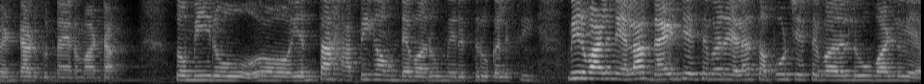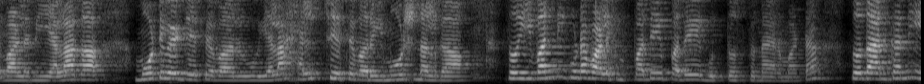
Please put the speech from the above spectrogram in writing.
వెంటాడుతున్నాయి అన్నమాట సో మీరు ఎంత హ్యాపీగా ఉండేవారు మీరిద్దరూ కలిసి? మీరు వాళ్ళని ఎలా గైడ్ చేసేవారు? ఎలా సపోర్ట్ చేసేవాళ్ళు? వాళ్ళు వాళ్ళని ఎలాగా మోటివేట్ చేసేవారు ఎలా హెల్ప్ చేసేవారు ఇమోషనల్గా సో ఇవన్నీ కూడా వాళ్ళకి పదే పదే గుర్తొస్తున్నాయి అనమాట సో దానికని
